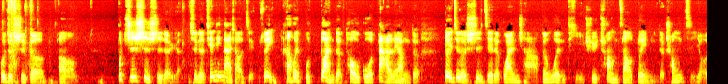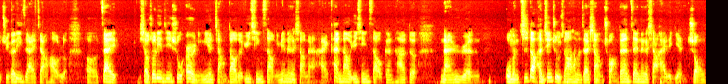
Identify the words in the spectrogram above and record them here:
或者是个呃不知世事的人，是个千金大小姐，所以他会不断的透过大量的。对这个世界的观察跟问题，去创造对你的冲击哦。举个例子来讲好了，呃，在小说《炼金术二》里面讲到的玉清嫂里面那个小男孩，看到玉清嫂跟他的男人，我们知道很清楚知道他们在上床，但是在那个小孩的眼中，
